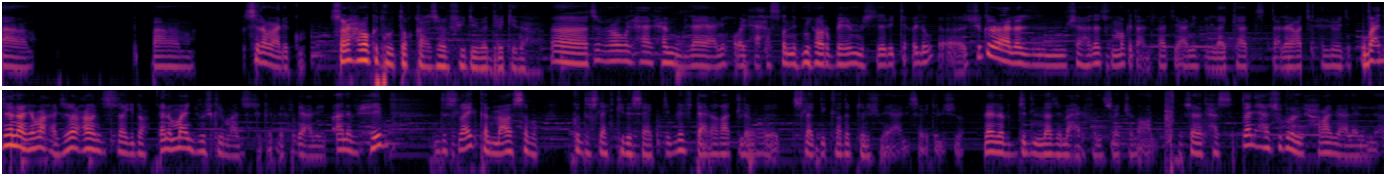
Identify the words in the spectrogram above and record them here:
بام بام السلام عليكم. صراحة ما كنت متوقع أسوي الفيديو بدري كذا. آه طبعا أول حاجة الحمد لله يعني. أول حاجة حصلنا 140 مشترك حلو. آه شكرا على المشاهدات في المقطع اللي فات يعني. اللايكات التعليقات الحلوة دي. وبعدين يا جماعة زول عامل dislike ده. أنا ما عندي مشكلة مع dislike لكن يعني أنا بحب dislike كان معاه سبب. كنت dislike كذا ساكت لي في التعليقات لو dislike دي كتبت لي شنو يعني سويت لي شنو؟ لأن بجد لازم اعرف أنا سويت شنو عشان أتحسن. ثاني حاجة شكرا للحرامي على ال-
